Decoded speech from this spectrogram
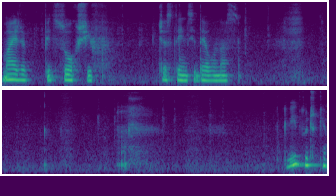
майже підсохшій частинці, де у нас квіточки.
